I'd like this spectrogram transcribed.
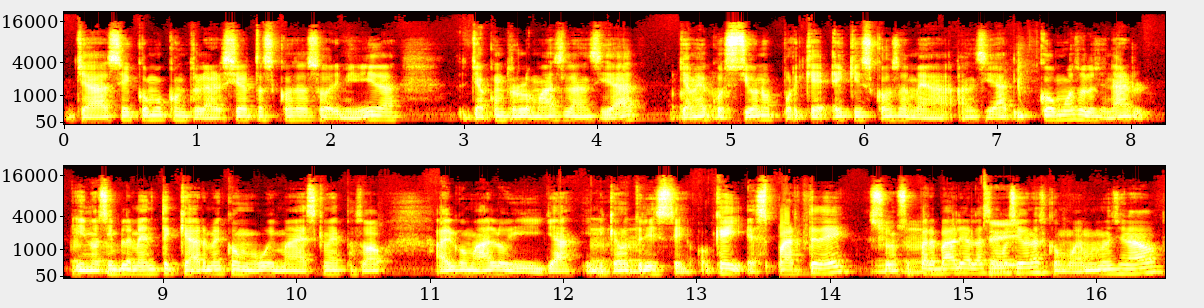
ya sé cómo controlar ciertas cosas sobre mi vida. Ya controlo más la ansiedad. Ya me cuestiono por qué X cosa me da ansiedad y cómo solucionarlo. Y no simplemente quedarme como, uy, ma, es que me pasó algo malo y ya, y me quedo triste. Ok, es parte de, son Ujú. súper válidas las Sí. emociones, como hemos mencionado,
